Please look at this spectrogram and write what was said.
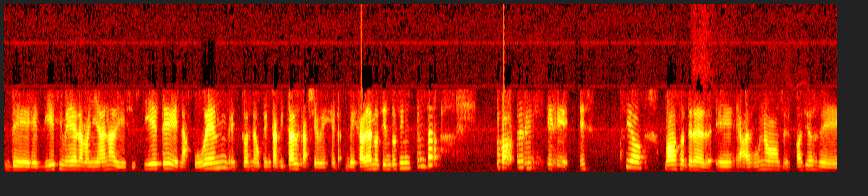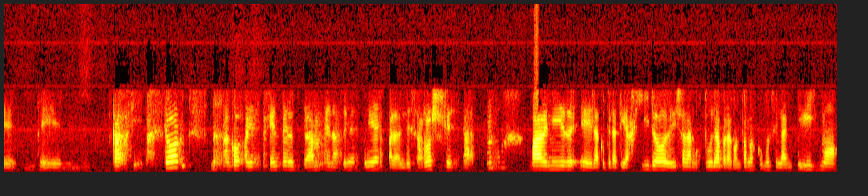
de 10 y media de la mañana a 17, en Afuben, esto es Neuquén Capital, calle Bejarano 150. Este vamos a tener eh, algunos espacios de, de capacitación, nos va a gente del programa de Naciones Unidas para el Desarrollo, que va a venir eh, la cooperativa Giro de Villa Langostura para contarnos cómo es el activismo,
